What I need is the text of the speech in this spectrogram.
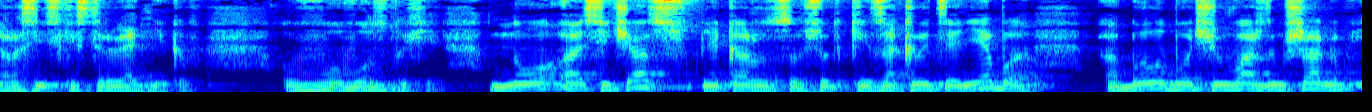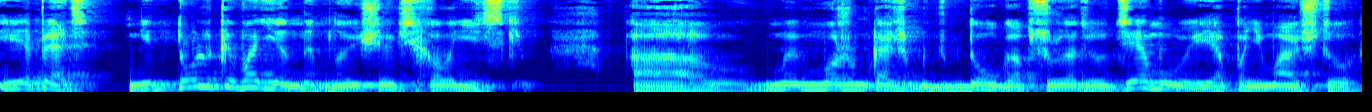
российских стервятников в воздухе. Но а сейчас, мне кажется, все-таки закрытие неба было бы очень важным шагом. И опять, не только военным, но еще и психологическим. А, мы можем, конечно, долго обсуждать эту тему. Я понимаю, что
